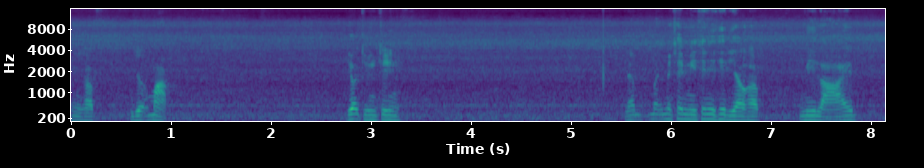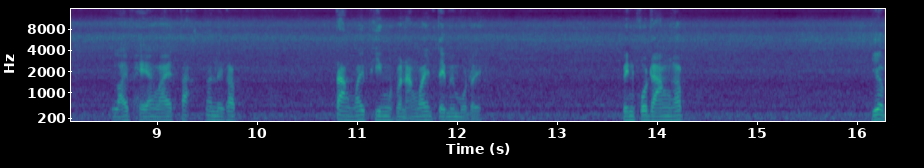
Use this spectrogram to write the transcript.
นี่ครับ เยอะมาก เยอะจริง ๆ และไม่ไม่ใช่มีที่นี่ที่เดียวครับ มีหลายหลายแผงหลายตะนั่นเลยครับ ตั้งไว้พิงผนังไว้เต็มไปหมดเลย เป็นโกดังครับ เยอะ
